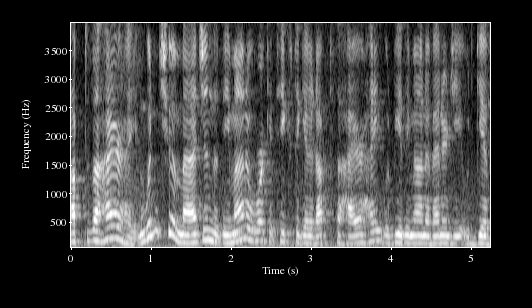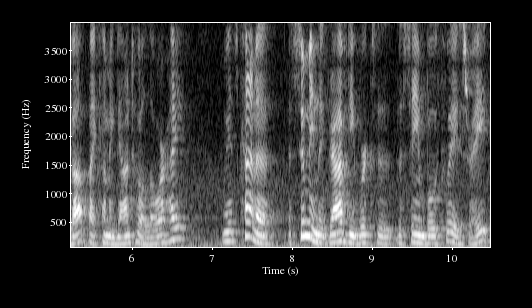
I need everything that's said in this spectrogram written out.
up to the higher height. And wouldn't you imagine that the amount of work it takes to get it up to the higher height would be the amount of energy it would give up by coming down to a lower height? I mean, it's kind of assuming that gravity works the, the same both ways, right?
